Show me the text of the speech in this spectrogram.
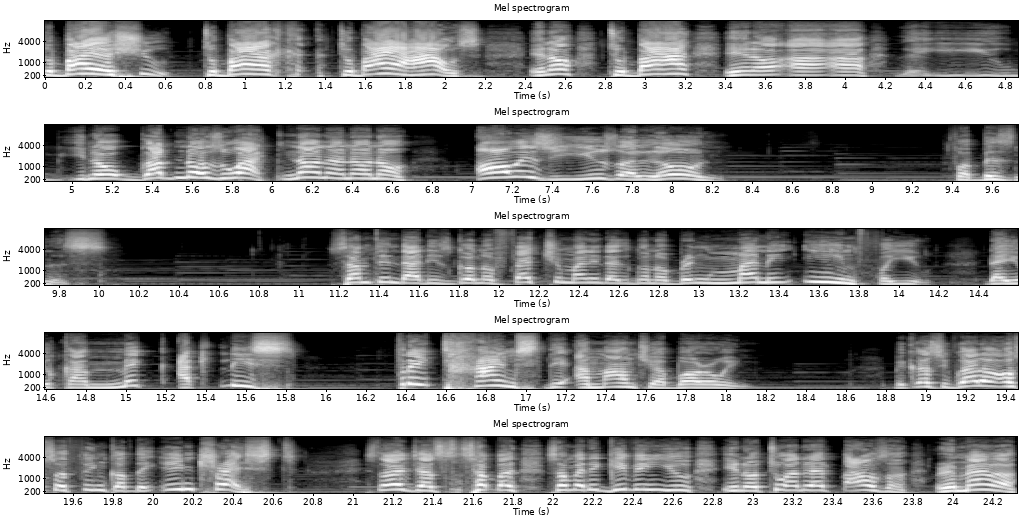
to buy a shoe, to buy a, to buy a house, you know, to buy, you know, uh, uh, you, you know, God knows what. No, no, no, no. Always use a loan for business. Something that is going to fetch you money, that's going to bring money in for you, that you can make at least three times the amount you're borrowing. Because you've got to also think of the interest. It's not just somebody, somebody giving you, you know, 200,000. Remember,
